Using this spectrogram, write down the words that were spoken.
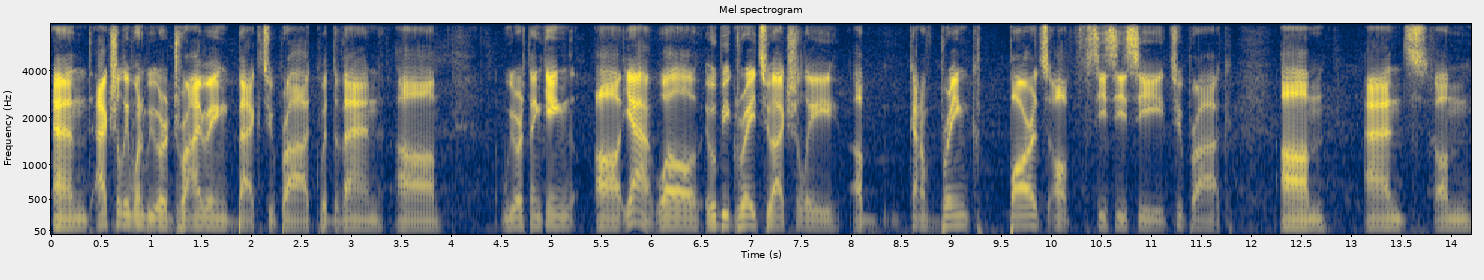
and actually, when we were driving back to Prague with the van, uh, we were thinking, uh, yeah, well, it would be great to actually uh, kind of bring parts of CCC to Prague. Um, and um,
